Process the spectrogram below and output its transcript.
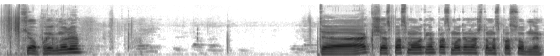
Все, прыгнули. Так, сейчас посмотрим, посмотрим, на что мы способны.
